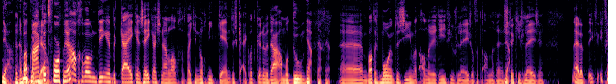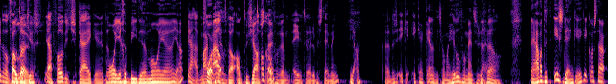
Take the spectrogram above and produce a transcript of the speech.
Ja. Het en wat maakt zelf. het voor pret? Nou, gewoon dingen bekijken. En zeker als je naar een land gaat wat je nog niet kent. Dus kijk, wat kunnen we daar allemaal doen? ja, ja, ja. Ehm, wat is mooi om te zien? Wat andere reviews lezen of wat andere Ja. stukjes lezen. Nee, dat, ik, ik vind het altijd wel leuk. Fotootjes. Ja, fotootjes kijken. Dat, Mooie gebieden, mooie... Ja. ja, het maakt mij altijd wel enthousiast over een eventuele bestemming. Ja. Eh, dus ik, ik herken het niet zo, maar heel veel mensen dus Nee. wel. Nou ja, wat het is, denk ik. Ik was daar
